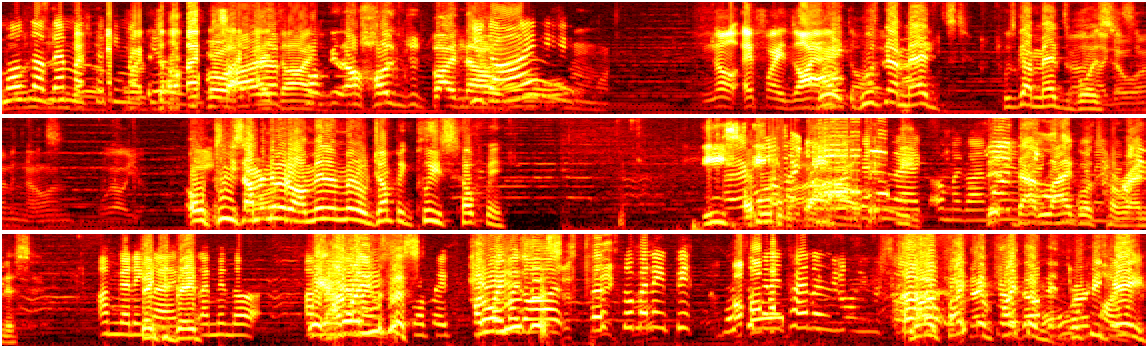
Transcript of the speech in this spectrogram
Most of them are taking my kills. died. Bro, I I have died. fucking a hundred by now. died? Oh No, if I die, I Wait, die. who's got meds? Who's got meds, boys? I No got one, no one. Where are you? Oh, please, I'm in the middle. I'm in the middle. Jumping, please help me. East, Oh Oh east. my god, Wow. Lag. Oh my god, Th- that lag. lag I'm was horrendous. I'm getting Thank you, lag. babe. I'm in the. I'm Wait, in how the do I use this? How do I oh my use god, this? There's so many pe- There's so many titans. Get on your side. No, No, fight them, fight them. died. Don't be gay.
